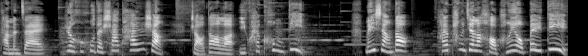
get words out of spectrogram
他们在热乎乎的沙滩上。找到了一块空地，没想到还碰见了好朋友贝蒂。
